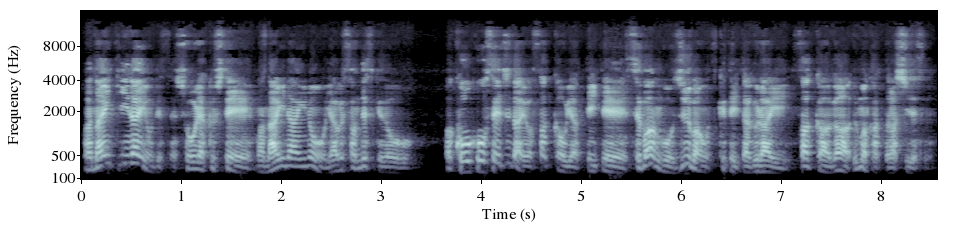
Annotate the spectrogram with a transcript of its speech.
まあ、ナインティナインをですね省略して、まあ、ナイナイの矢部さんですけど、まあ、高校生時代はサッカーをやっていて背番号10番をつけていたぐらいサッカーが上手かったらしいですね、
